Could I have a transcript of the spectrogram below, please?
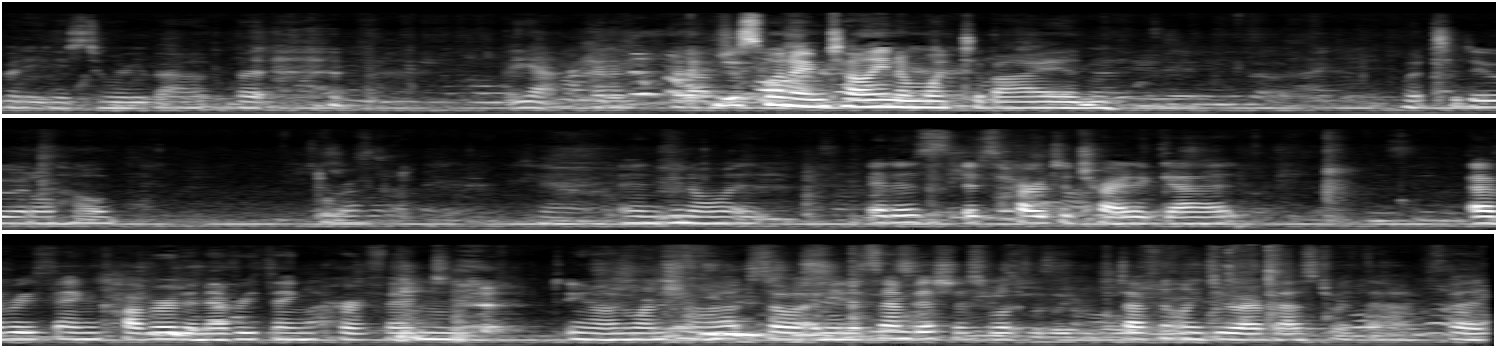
Everybody needs to worry about. But, but yeah, good, good option. Just when I'm telling them what to buy and what to do, it'll help direct. Yeah, and you know, it, it is, it's hard to try to get everything covered and everything perfect, mm. you know, in one shot. So, I mean, it's ambitious. We'll definitely do our best with that. But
